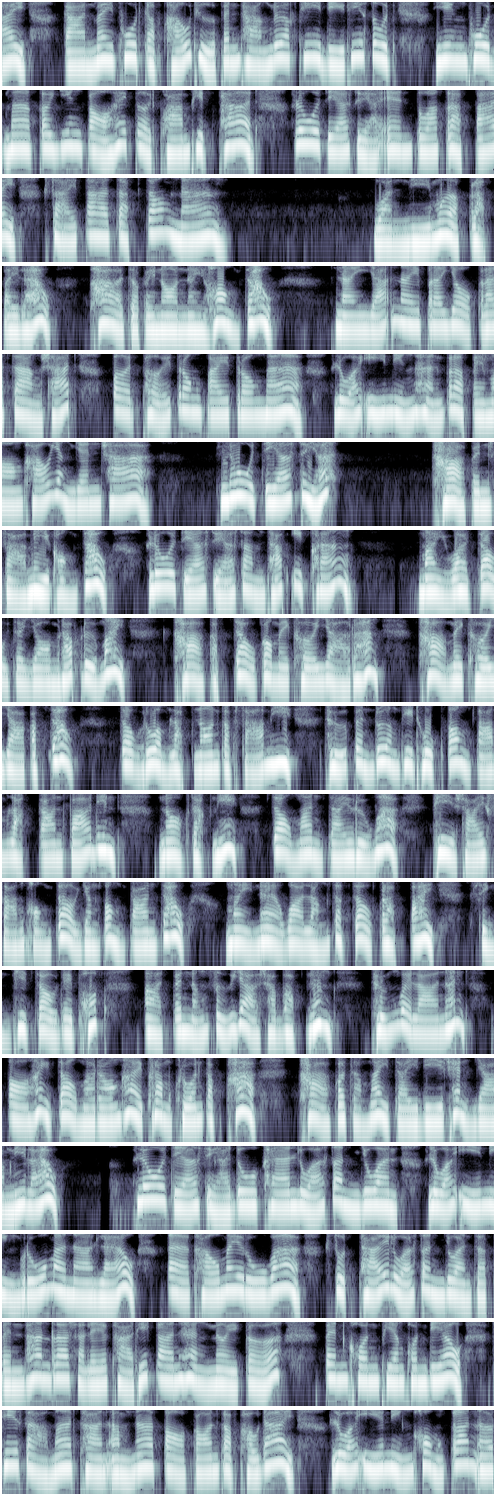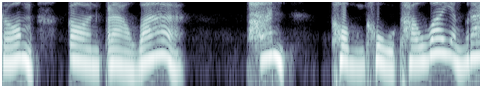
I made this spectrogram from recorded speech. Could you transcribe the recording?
การไม่พูดกับเขาถือเป็นทางเลือกที่ดีที่สุด ยิ่งพูดมากก็ยิ่งก่อให้เกิดความผิดพลาด ลู่เจียเสียเอ็นตัวกลับไป สายตาจับจ้องนาง วันนี้เมื่อกลับไปแล้วข้าจะไปนอนในห้องเจ้า ในยยะในประโยคกระจ่างชัด เปิดเผยตรงไปตรงมา หลัวอีหนิงหันกลับไปมองเขาอย่างเย็นชา ลู่เจียเสียข้าเป็นสามีของเจ้า ลู่เจียเสียสำทับอีกครั้ง ไม่ว่าเจ้าจะยอมรับหรือไม่ข้ากับเจ้าก็ไม่เคยหย่าร้างข้าไม่เคยหย่ากับเจ้า เจ้าร่วมหลับนอนกับสามี ถือเป็นเรื่องที่ถูกต้องตามหลักการฟ้าดิน นอกจากนี้เจ้ามั่นใจหรือว่า พี่ชายสามของเจ้ายังต้องการเจ้า ไม่แน่ว่าหลังจากเจ้ากลับไป สิ่งที่เจ้าได้พบ อาจเป็นหนังสือหย่าฉบับหนึ่ง ถึงเวลานั้นต่อให้เจ้ามาร้องไห้คร่ำครวญกับข้าข้าก็จะไม่ใจดีเช่นยามนี้แล้ว ลู่เจียเสียดูแคลนหลัวสันยวน หลัวอีหนิงรู้มานานแล้ว แต่เขาไม่รู้ว่าสุดท้ายหลัวสันยวนจะเป็นท่านราชเลขาธิการแห่งเหนยเก๋อเป็นคนเพียงคนเดียวที่สามารถคานอำนาจต่อกรกับเขาได้ หลัวอีหนิงข่มกลั้นอารมณ์ ก่อนกล่าวว่า ท่านข่มขู่เขาว่าอย่างไร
